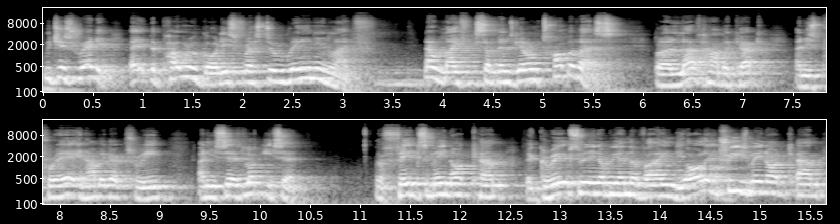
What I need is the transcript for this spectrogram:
We just read it. Uh, the power of God is for us to reign in life. Now, life sometimes get on top of us. But I love Habakkuk and his prayer in Habakkuk 3. And he says, Look, he said, the figs may not come, the grapes may not be on the vine, the olive trees may not come,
